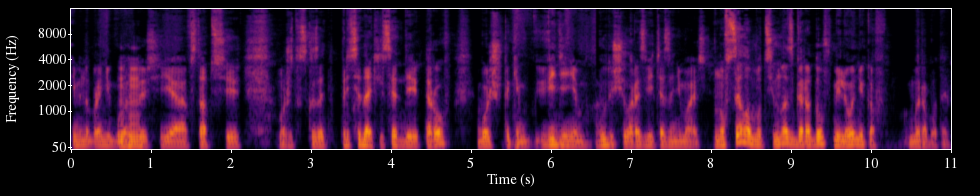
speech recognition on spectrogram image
именно бронебоя. Uh-huh. То есть я в статусе, можно сказать, председатель совета директоров, больше таким видением будущего развития занимаюсь. Но в целом вот 17 городов, миллионников мы работаем.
